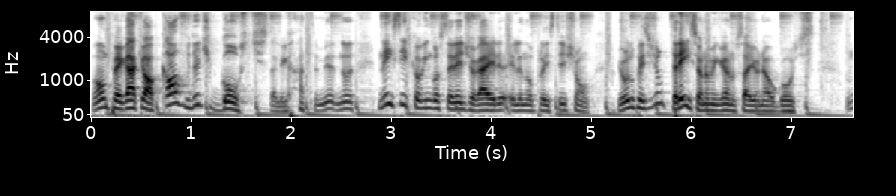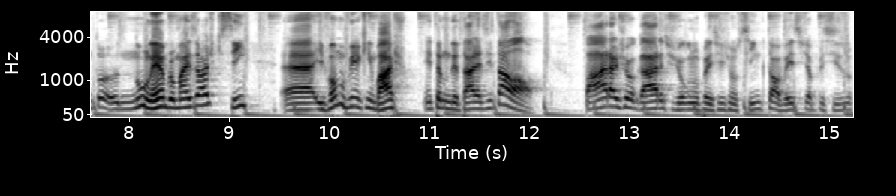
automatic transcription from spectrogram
vamos pegar aqui, ó, Call of Duty Ghosts, tá ligado? Nem sei que alguém gostaria de jogar ele, ele, no PlayStation. Jogo do PlayStation 3, se eu não me engano, saiu, né? O Ghosts. Não, tô, não lembro, mas eu acho que sim. É, e vamos vir aqui embaixo, entra no detalhes e tá lá, ó. Para jogar esse jogo no PlayStation 5, talvez seja preciso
